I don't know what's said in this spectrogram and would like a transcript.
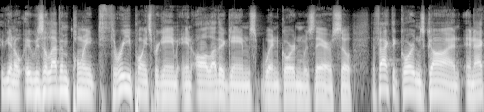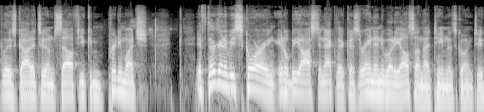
you know, it was 11.3 points per game in all other games when Gordon was there. So the fact that Gordon's gone and Ekeler's got it to himself, you can pretty much, if they're going to be scoring, it'll be Austin Ekeler because there ain't anybody else on that team that's going to.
